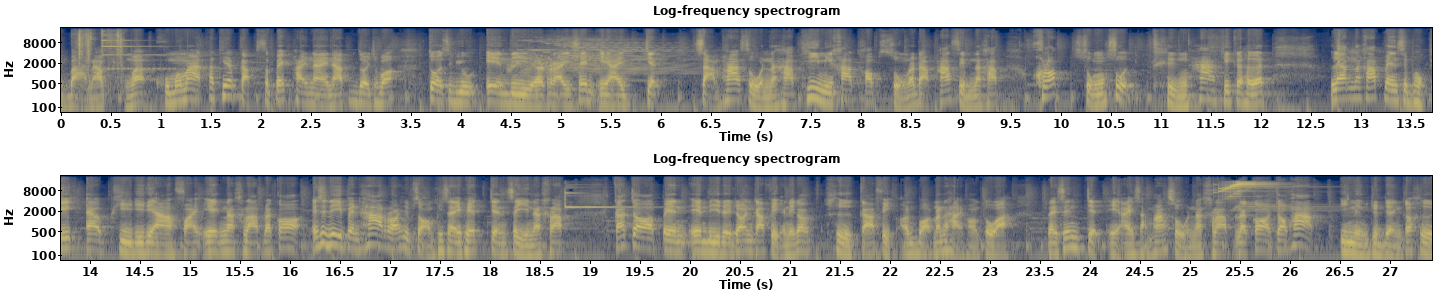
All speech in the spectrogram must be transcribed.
33,990 บาทนะครับผมว่าคุ้มมาก ๆ ถ้าเทียบกับสเปคภายในนะครับ โดยเฉพาะตัว CPU AMD Ryzen AI 7 350 นะครับ ที่มีค่าท็อปสูงระดับ 50 นะครับคล็อกสูงสุดถึง5 GHz แรมนะครับเป็น 16 g b LPDDR5X นะครับ แล้วก็ SSD เป็น 512 PCIe Gen 4 นะครับการ์ดจอเป็น AMD Radeon Graphics อันนี้ก็คือกราฟิกออนบอร์ดมาตรฐานของตัว Ryzen 7 AI 350 นะครับ แล้วก็จอภาพอีกหนึ่งจุดเด่นก็คือ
